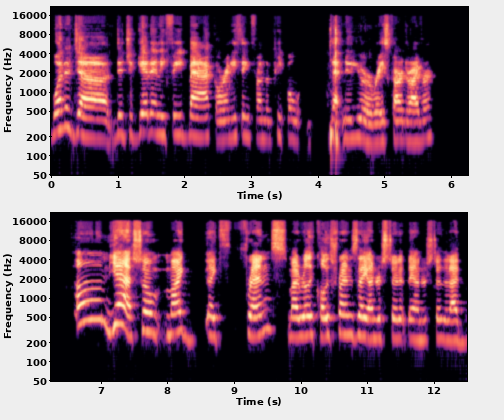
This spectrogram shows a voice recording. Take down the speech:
What did uh did you get any feedback or anything from the people that knew you were a race car driver? Um, yeah. So my like friends, my really close friends, they understood it. They understood that I'd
